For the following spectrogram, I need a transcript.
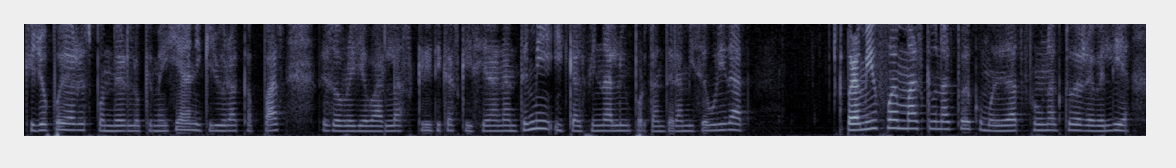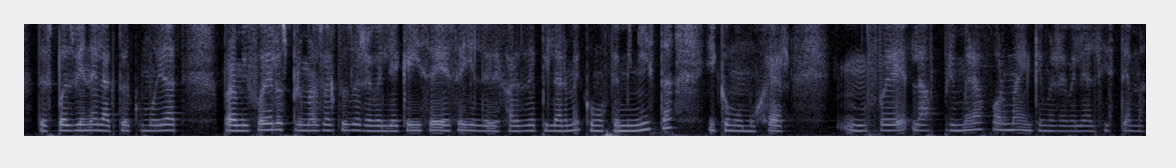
que yo podía responder lo que me dijeran y que yo era capaz de sobrellevar las críticas que hicieran ante mí y que al final lo importante era mi seguridad. Para mí fue más que un acto de comodidad, fue un acto de rebeldía. Después viene el acto de comodidad. Para mí fue de los primeros actos de rebeldía que hice ese y el de dejar de depilarme como feminista y como mujer. Mm, fue la primera forma en que me rebelé al sistema,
